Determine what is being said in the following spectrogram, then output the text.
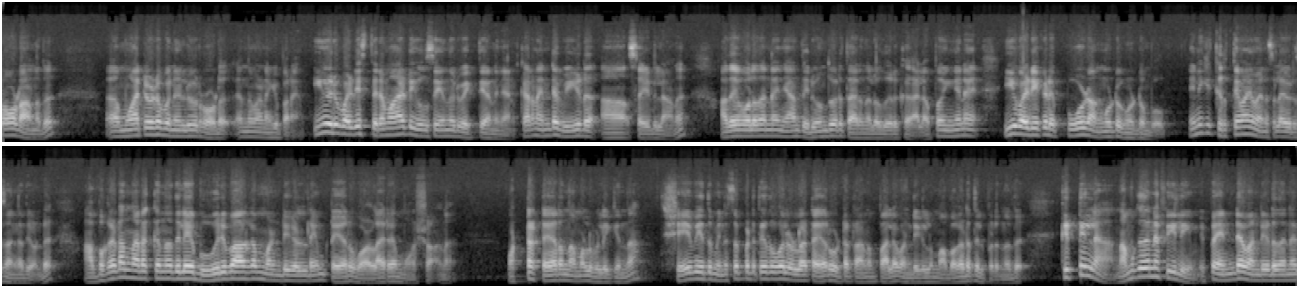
റോഡാണത്. മൂവാറ്റുപുഴ പുനലൂർ റോഡ് എന്ന് വേണമെങ്കിൽ പറയാം. ഈ ഒരു വഴി സ്ഥിരമായിട്ട് യൂസ് ചെയ്യുന്ന ഒരു വ്യക്തിയാണ് ഞാൻ. കാരണം എന്റെ വീട് ആ സൈഡിലാണ്. അതേപോലെ തന്നെ ഞാൻ തിരുവനന്തപുരത്തായിരുന്നല്ലോ ദീർഘകാലം. അപ്പോൾ ഇങ്ങനെ ഈ വഴിയൊക്കെ എപ്പോഴും അങ്ങോട്ടും ഇങ്ങോട്ടും പോകും. എനിക്ക് കൃത്യമായി മനസ്സിലായ ഒരു സംഗതിയുണ്ട്. അപകടം നടക്കുന്നതിലെ ഭൂരിഭാഗം വണ്ടികളുടെയും ടയർ വളരെ മോശമാണ്. മൊട്ട ടയർ നമ്മൾ വിളിക്കുന്ന ഷേവ് ചെയ്ത് മിനുസപ്പെടുത്തിയതുപോലുള്ള ടയർ ഇട്ടിട്ടാണ് പല വണ്ടികളും അപകടത്തിൽപ്പെടുന്നത്. കിട്ടില്ല. നമുക്ക് തന്നെ ഫീൽ ചെയ്യും. ഇപ്പോൾ എന്റെ വണ്ടിയുടെ തന്നെ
